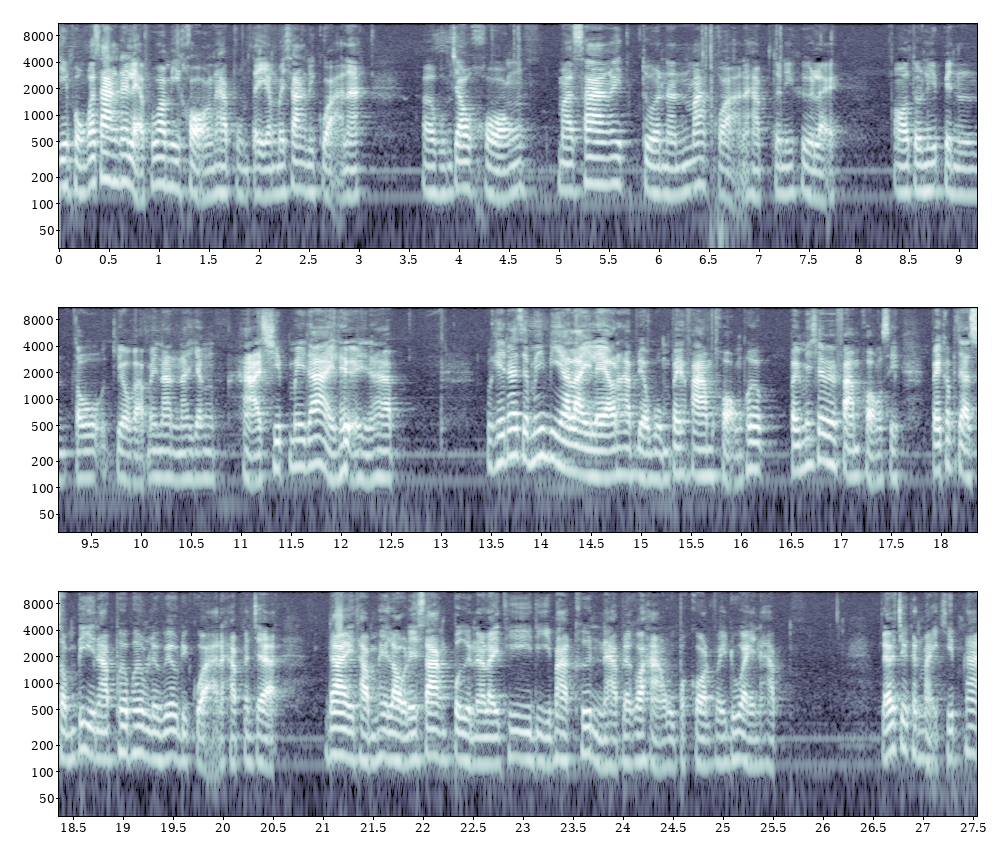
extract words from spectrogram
ริงๆ ผมก็สร้างได้แหละเพราะว่ามีของนะครับผมแต่ยังไม่สร้างดีกว่านะเออผมจะเอาของมาสร้างไอ้ตัวนั้นมากกว่านะครับ ตัวนี้คืออะไรอ๋อตัวนี้เป็นโต๊ะเกี่ยวกับไม่นั่นนะยังหาชิปไม่ได้เลยนะครับโอเคน่าจะไม่มีอะไรแล้วนะครับ เดี๋ยวผมไปฟาร์มของเพิ่มไปไม่ใช่ไปฟาร์มของสิไปกำจัดซอมบี้นะครับเพื่อเพิ่มเลเวลดีกว่านะครับ มันจะได้ทำให้เราได้สร้างปืนอะไรที่ดีมากขึ้นนะครับ แล้วก็หาอุปกรณ์ไว้ด้วยนะครับ แล้วเจอกันใหม่คลิปหน้า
